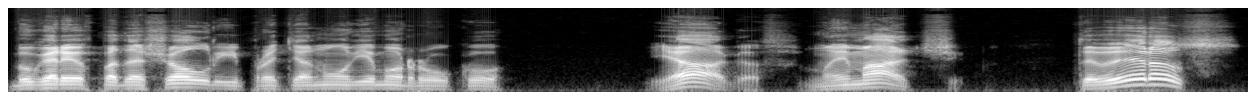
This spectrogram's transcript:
Бугарев подошел и протянул ему руку. — Ягов, мой мальчик, ты вырос?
